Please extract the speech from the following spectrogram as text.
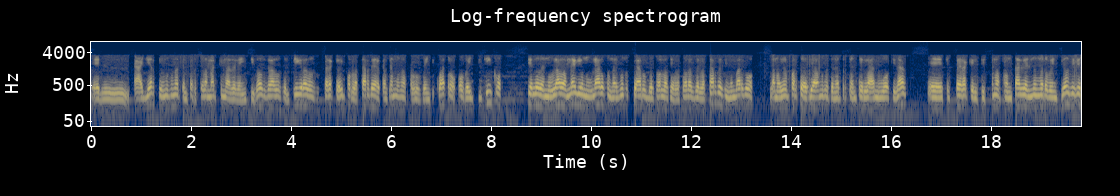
El, ayer tuvimos una temperatura máxima de 22 grados centígrados. Espera que hoy por la tarde alcancemos hasta los 24 o 25 siendo de nublado a medio nublado con algunos claros de sol hacia las horas de la tarde. Sin embargo, la mayor parte del día vamos a tener presente la nubosidad Eh, se espera que el sistema frontal, el número 22, llegue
